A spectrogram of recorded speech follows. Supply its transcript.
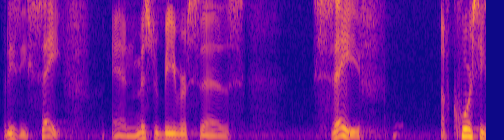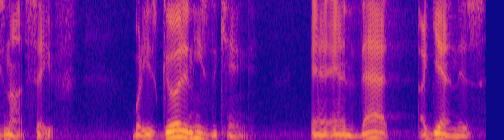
but is he safe? And Mr. Beaver says, safe? Of course he's not safe, but he's good and he's the king. And, and that, again, is,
